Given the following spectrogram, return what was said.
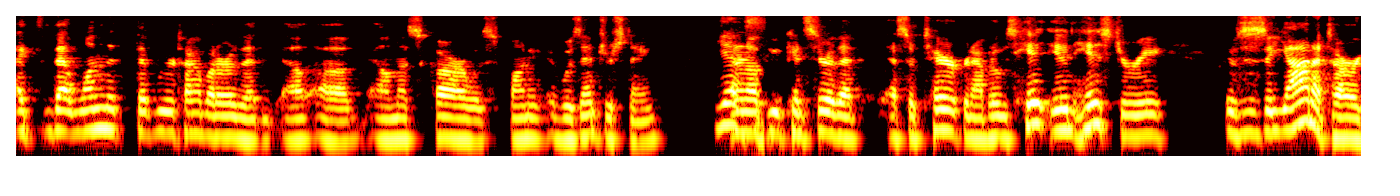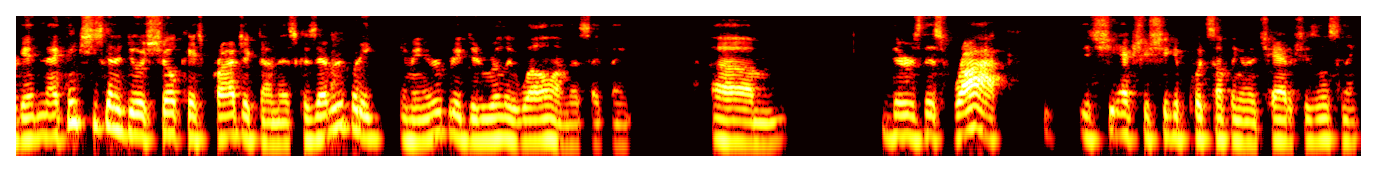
I, that one that, that we were talking about earlier that uh, El Nascar was funny it was interesting yes. i don't know if you consider that esoteric or not but it was hit in history it was just a yana target and i think she's going to do a showcase project on this because everybody i mean everybody did really well on this i think um there's this rock Is she actually she could put something in the chat if she's listening.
